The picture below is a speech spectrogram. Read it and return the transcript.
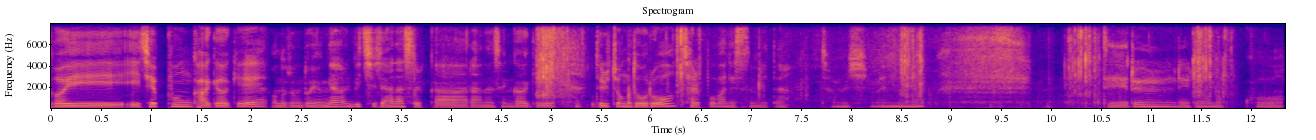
거의 이 제품 가격에 어느 정도 영향을 미치지 않았을까라는 생각이 들 정도로 잘 뽑아냈습니다. 잠시만요. 대를 내려놓고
